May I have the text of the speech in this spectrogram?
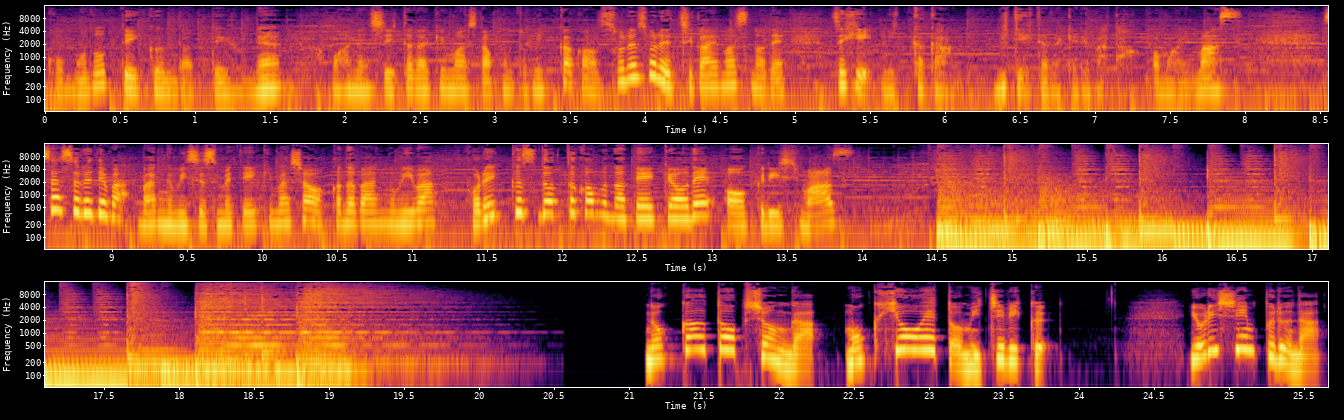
こう戻っていくんだっていうねお話いただきました。本当3日間それぞれ違いますのでぜひ3日間見ていただければと思いますさあそれでは番組進めていきましょう。この番組は forex.com の提供でお送りします。ノックアウトオプションが目標へと導く。よりシンプルな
